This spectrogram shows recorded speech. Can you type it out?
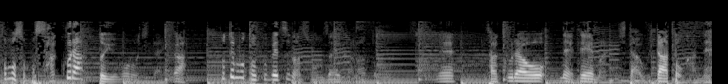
そもそも桜というもの自体が、とても特別な存在かなと思うんですよね。桜をね、テーマにした歌とかね、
